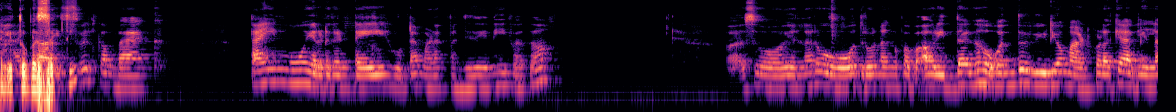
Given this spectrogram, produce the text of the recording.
ಆಗಿತ್ತು ಬಸ್ ಹತ್ತಿ. ವೆಲ್ಕಮ್ ಬ್ಯಾಕ್ ಟೈಮು ಎರಡು ಗಂಟೆ ಊಟ ಮಾಡೋಕ್ಕೆ ಬಂದಿದ್ದೀನಿ ಇವಾಗ. ಸೊ ಎಲ್ಲರೂ ಹೋದರು. ನಂಗೆ ಪಾಪ ಅವ್ರು ಇದ್ದಾಗ ಒಂದು ವೀಡಿಯೋ ಮಾಡ್ಕೊಳಕ್ಕೆ ಆಗಲಿಲ್ಲ.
